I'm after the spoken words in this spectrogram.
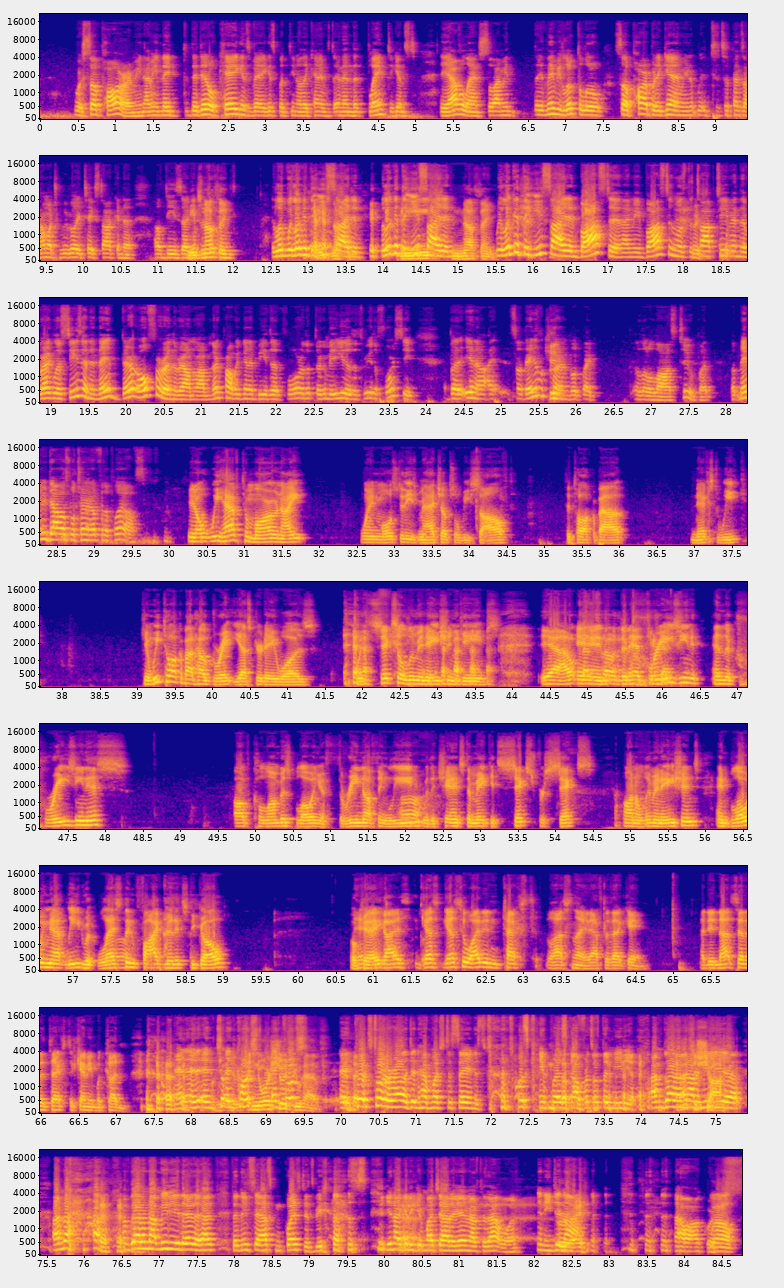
were subpar. I mean, I mean they they did okay against Vegas, but you know they kind of and then they blanked against the Avalanche. So I mean, they maybe looked a little subpar, but again, I mean, it, depends on how much we really take stock into of these uh, means games. nothing. Look, we look at the east side, and we look at the east side, and nothing. We look at the east side in Boston. I mean, Boston was the top team in the regular season, and they they're over in the round robin. They're probably going to be the four. They're going to be either the three or the four seed. But you know, I, so they look, look like a little lost too. But but maybe Dallas will turn it up for the playoffs. You know, we have tomorrow night when most of these matchups will be solved to talk about next week. can we talk about how great yesterday was with six elimination games Yeah, and what I was gonna the head to next. crazy and the craziness of Columbus blowing a three nothing lead Oh. with a chance to make it six for six on eliminations and blowing that lead with less than five minutes to go. Hey, Okay, guys, guess guess who I didn't text last night after that game? I did not send a text to Kenny McCudden. And and, and, and, coach, nor and should coach, you have. And Coach Tortorella didn't have much to say in his post-game press conference with the media. I'm glad I'm That's not a a media. I'm not. I'm glad I'm not media there that has, that needs to ask him questions because you're not going to get much out of him after that one. And he did Right. not. How awkward. Well,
